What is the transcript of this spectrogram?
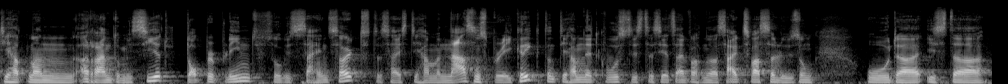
Die hat man randomisiert, doppelblind, so wie es sein sollte. Das heißt, die haben ein Nasenspray gekriegt und die haben nicht gewusst, ist das jetzt einfach nur eine Salzwasserlösung oder ist da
